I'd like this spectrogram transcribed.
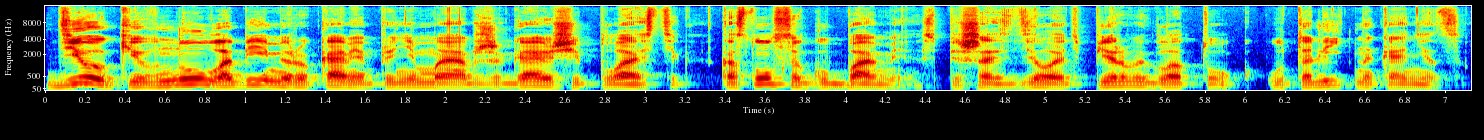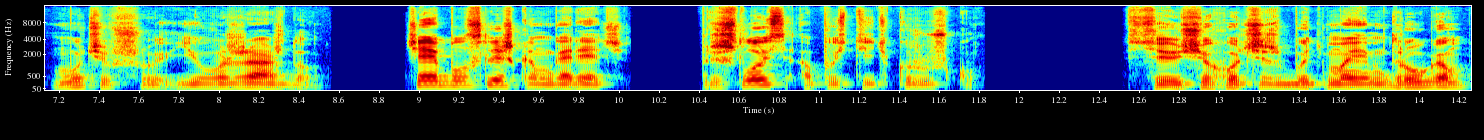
Дио кивнул, обеими руками принимая обжигающий пластик, коснулся губами, спеша сделать первый глоток, утолить, наконец, мучившую его жажду. Чай был слишком горяч. Пришлось опустить кружку. «Все еще хочешь быть моим другом?»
